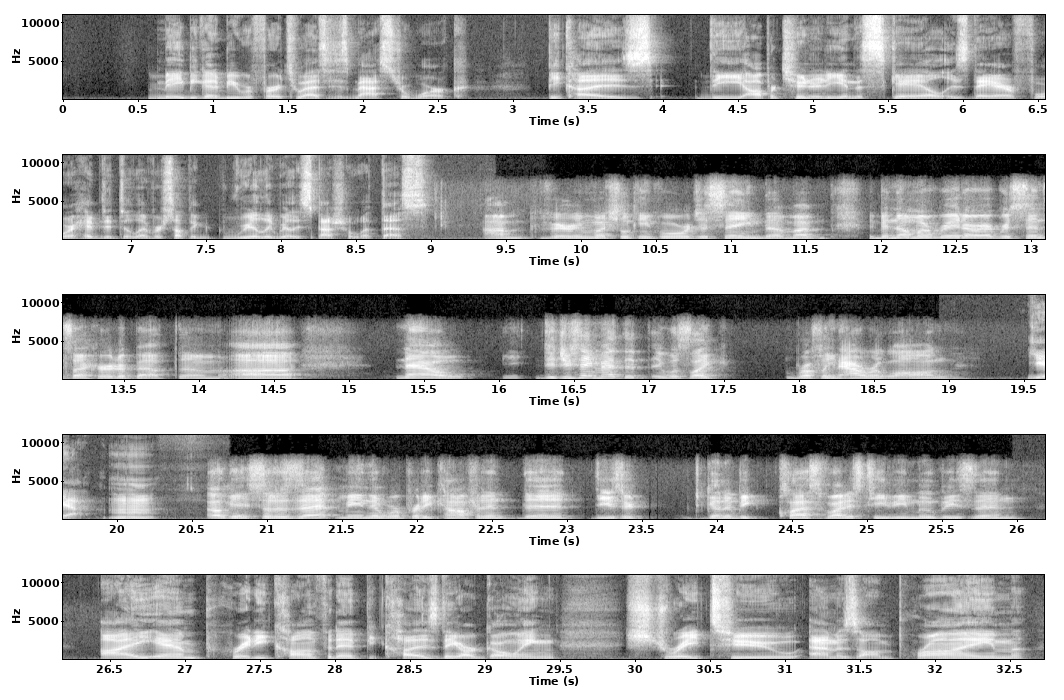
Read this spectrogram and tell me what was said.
maybe going to be referred to as his masterwork because the opportunity and the scale is there for him to deliver something really, really special with this. I'm very much looking forward to seeing them. I've they've been on my radar ever since I heard about them. Uh, now, did you say Matt that it was like roughly an hour long? Yeah. Mm-hmm. Okay, so does that mean that we're pretty confident that these are going to be classified as TV movies then? I am pretty confident because they are going straight to Amazon Prime.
